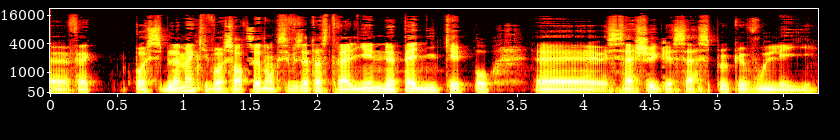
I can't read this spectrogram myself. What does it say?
Euh, fait que possiblement qu'il va sortir. Donc, si vous êtes Australien, ne paniquez pas. Euh, sachez que ça se peut que vous l'ayez.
